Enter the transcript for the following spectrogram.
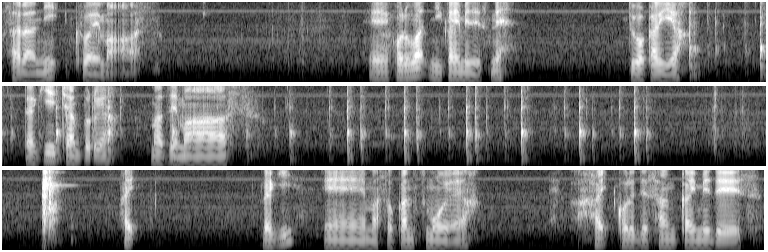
さらに加えます、えー、これは2回目ですね。ドゥワカリアラギーチャンプルや混ぜます。ラギ、えー、マソカンスモーヤや。はい、これで3回目です。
